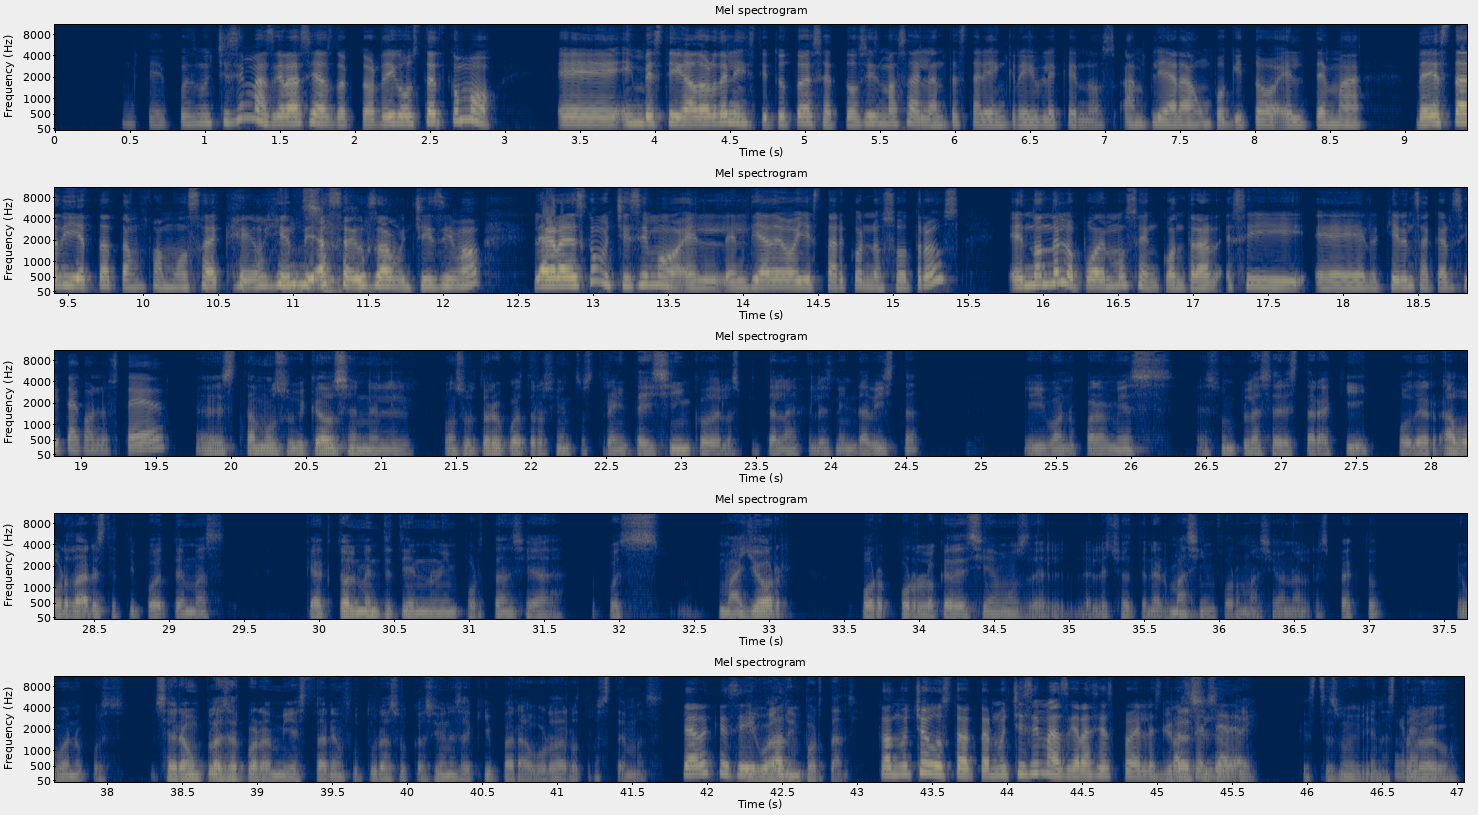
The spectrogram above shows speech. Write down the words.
Ok, pues muchísimas gracias, doctor. Digo, usted como eh, investigador del Instituto de Cetosis, más adelante estaría increíble que nos ampliara un poquito el tema de esta dieta tan famosa que hoy en día se usa muchísimo. Le agradezco muchísimo el, el, día de hoy estar con nosotros. ¿En dónde lo podemos encontrar si eh, quieren sacar cita con usted? Estamos ubicados en el consultorio 435 del Hospital Ángeles Lindavista. Y bueno, para mí es, es un placer estar aquí, poder abordar este tipo de temas que actualmente tienen una importancia pues mayor por, por lo que decíamos del, del hecho de tener más información al respecto. Y bueno, pues será un placer para mí estar en futuras ocasiones aquí para abordar otros temas. Claro que sí. Igual con, de importancia. Con mucho gusto, doctor. Muchísimas gracias por el espacio gracias el día a ti. de hoy. Que estés muy bien. Hasta Gracias. luego.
